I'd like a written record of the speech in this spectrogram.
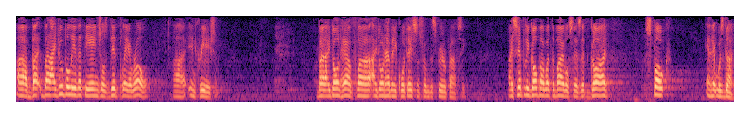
Uh, but, but I do believe that the angels did play a role uh, in creation. But I don't, have, uh, I don't have any quotations from the Spirit of Prophecy. I simply go by what the Bible says that God spoke, and it was done.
